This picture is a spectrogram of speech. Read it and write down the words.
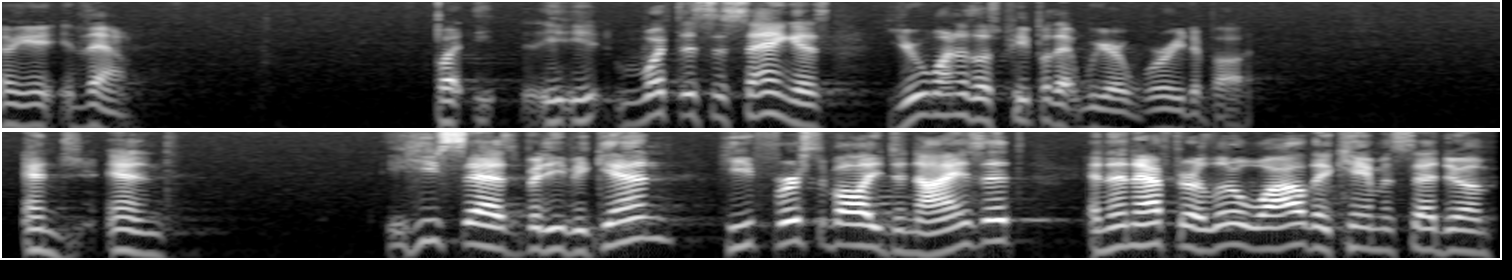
Uh, them. But he, he, what this is saying is, you're one of those people that we are worried about. And, and he says, but he began, he first of all, he denies it. And then after a little while, they came and said to him,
